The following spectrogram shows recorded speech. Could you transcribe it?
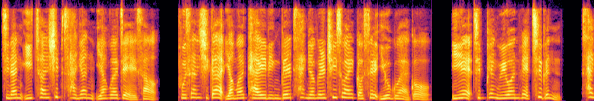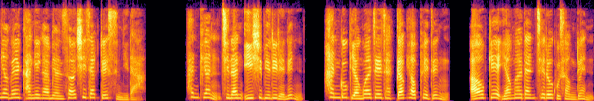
지난 2014년 영화제에서 부산시가 영화 다이빙벨 상영을 취소할 것을 요구하고 이에 집행위원회 측은 상영을 강행하면서 시작됐습니다. 한편 지난 21일에는 한국영화제 작가협회 등 9개 영화단체로 구성된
